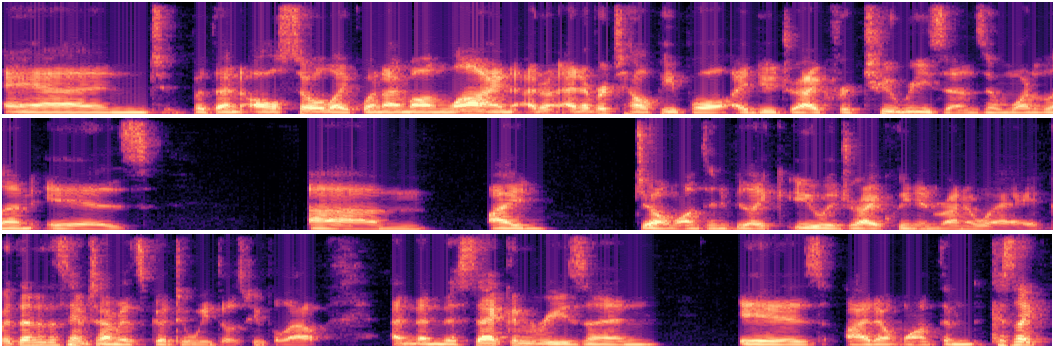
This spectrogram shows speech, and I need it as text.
and but then also like when i'm online i don't i never tell people i do drag for two reasons and one of them is um i don't want them to be like you a drag queen and run away but then at the same time it's good to weed those people out and then the second reason is i don't want them because like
